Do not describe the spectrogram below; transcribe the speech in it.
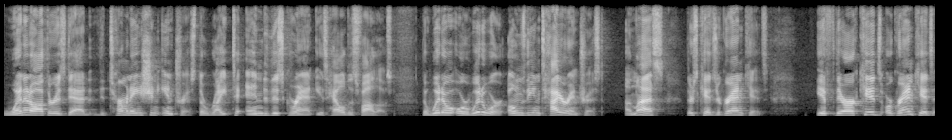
when an author is dead, the termination interest, the right to end this grant, is held as follows. The widow or widower owns the entire interest, unless there's kids or grandkids. If there are kids or grandkids,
